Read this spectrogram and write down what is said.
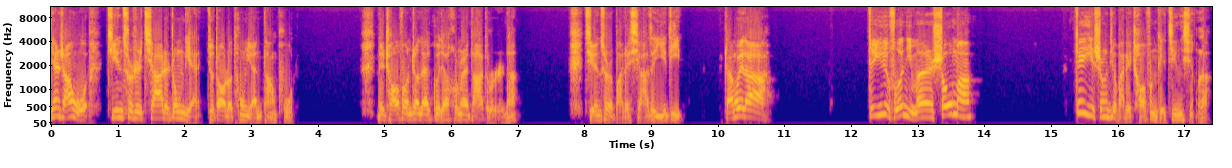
天晌午，金翠是掐着钟点就到了通源当铺了。那朝凤正在柜台后面打盹呢。金翠把这匣子一递：“掌柜的，这玉佛你们收吗？”这一声就把这朝凤给惊醒了。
